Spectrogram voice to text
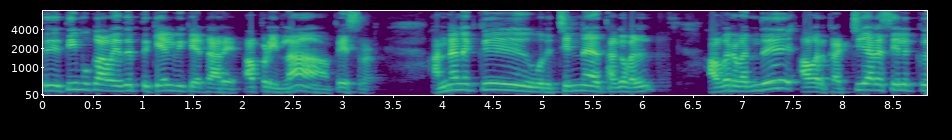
தி- திமுகவை எதிர்த்து கேள்வி கேட்டாரே அப்படின்லாம் பேசுகிறார் அண்ணனுக்கு ஒரு சின்ன தகவல். அவர் வந்து அவர் கட்சி அரசியலுக்கு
